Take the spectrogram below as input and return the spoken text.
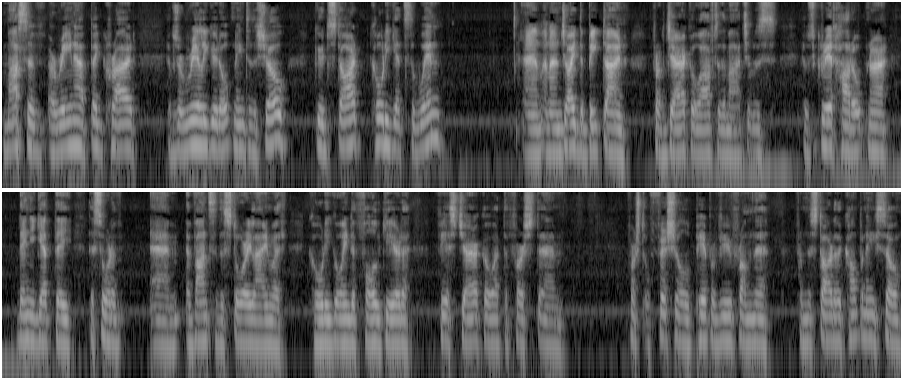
Massive arena, big crowd. It was a really good opening to the show. Good start. Cody gets the win. Um, and I enjoyed the beatdown from Jericho after the match. It was it was a great hot opener. Then you get the the sort of um, advance of the storyline with Cody going to full gear to face Jericho at the first um, first official pay per view from the from the start of the company. So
